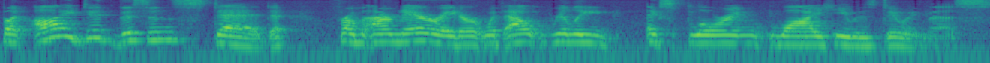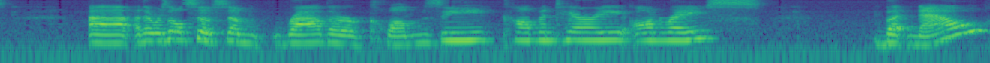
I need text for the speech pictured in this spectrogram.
but I did this instead, from our narrator without really exploring why he was doing this. Uh, there was also some rather clumsy commentary on race. But now,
